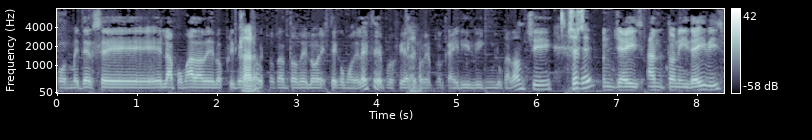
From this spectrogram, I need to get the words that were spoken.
por meterse en la pomada de los primeros Claro. puestos, tanto del oeste como del este. Pues fíjate, Claro. por ejemplo, Kyrie Irving, Luka Doncic, Sí, sí. Jace, Anthony Davis,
